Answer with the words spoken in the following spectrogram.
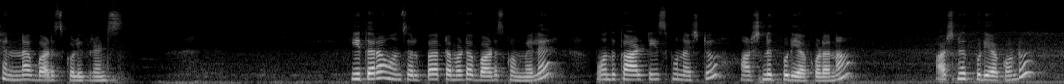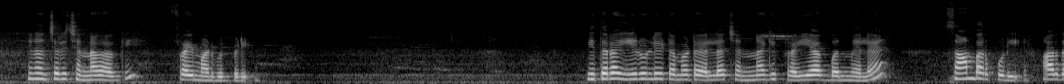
ಚೆನ್ನಾಗಿ ಬಾಡಿಸ್ಕೊಳ್ಳಿ ಫ್ರೆಂಡ್ಸ್ ಈ ಥರ ಒಂದು ಸ್ವಲ್ಪ ಟೊಮೆಟೊ ಬಾಡಿಸ್ಕೊಂಡ್ಮೇಲೆ ಒಂದು ಕಾಲು ಟೀ ಸ್ಪೂನಷ್ಟು ಅರ್ಶಿನದ ಪುಡಿ ಹಾಕ್ಕೊಳ್ಳೋಣ. ಅರ್ಶಿನದ ಪುಡಿ ಹಾಕ್ಕೊಂಡು ಇನ್ನೊಂದ್ಸರಿ ಚೆನ್ನಾಗಿ ಫ್ರೈ ಮಾಡಿಬಿಟ್ಬಿಡಿ. ಈ ಥರ ಈರುಳ್ಳಿ, ಟೊಮೆಟೊ ಎಲ್ಲ ಚೆನ್ನಾಗಿ ಫ್ರೈ ಆಗಿ ಬಂದಮೇಲೆ ಸಾಂಬಾರು ಪುಡಿ ಅರ್ಧ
